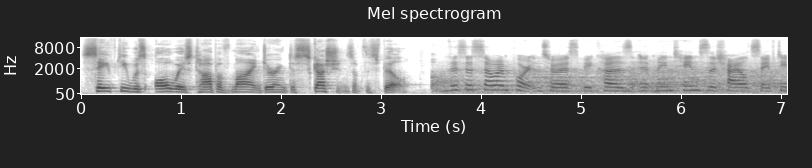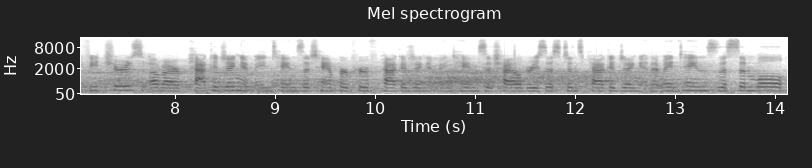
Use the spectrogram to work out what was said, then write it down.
safety was always top of mind during discussions of this bill. This is so important to us because it maintains the child safety features of our packaging. It maintains the tamper-proof packaging. It maintains the child resistance packaging, and it maintains the symbol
